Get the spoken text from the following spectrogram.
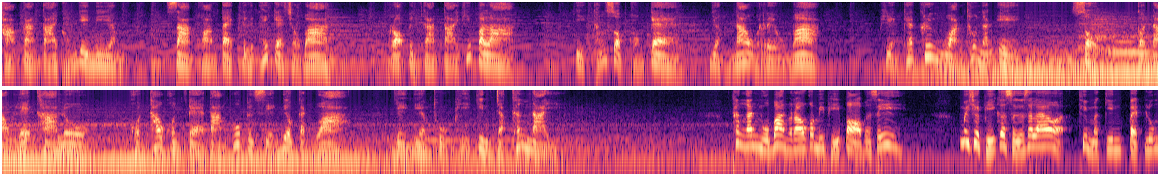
ข่าวการตายของยายเนียม สร้างความแตกตื่นให้แก่ชาวบ้าน เพราะเป็นการตายที่ประหลาด อีกทั้งศพของแกยังเน่าเร็วมาก เพียงแค่ครึ่งวันเท่านั้นเองศพ ก็เน่าเละคาโลงคนเท่าคนแก่ต่างพูดเป็นเสียงเดียวกันว่ายายเนียมถูกผีกินจากข้างใน ถ้างั้นหมู่บ้านเราก็มีผีปอบสิ ไม่ใช่ผีกระสือซะแล้วอะที่มากินเป็ดลุง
